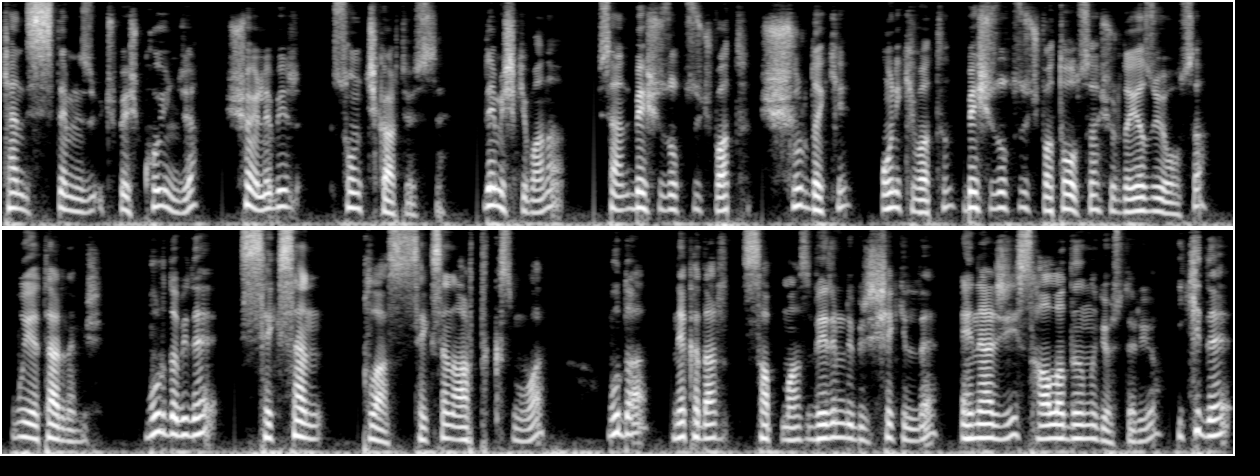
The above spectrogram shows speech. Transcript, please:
kendi sisteminizi 3-5 koyunca şöyle bir sonuç çıkartıyor size. Demiş ki bana sen 533 watt şuradaki 12 wattın 533 watt olsa şurada yazıyor olsa bu yeter demiş. Burada bir de 80 plus 80 artı kısmı var. Bu da ne kadar sapmaz, verimli bir şekilde enerjiyi sağladığını gösteriyor. İki de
